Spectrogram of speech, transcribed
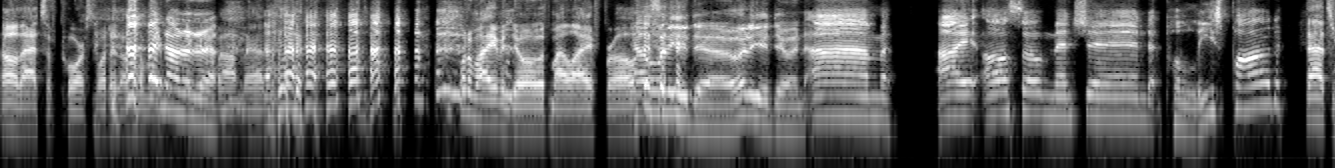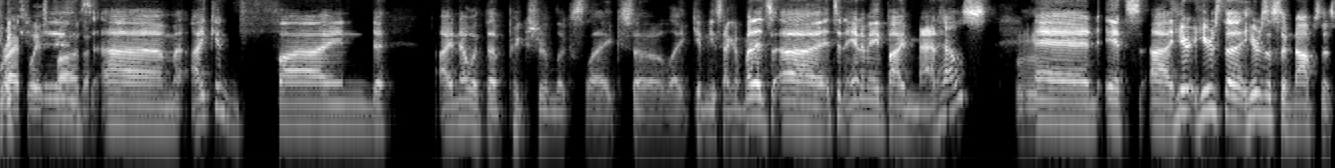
Oh, that's of course. What, did, what am I No, no, no, no. about, man? what am I even doing with my life, bro? Yeah, what are you doing? What are you doing? Um, I also mentioned Police Pod. that's right, police pod. Um, I can find. I know what the picture looks like, so like, give me a second. But it's uh, it's an anime by Madhouse. Mhm. and it's uh here here's the here's the synopsis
